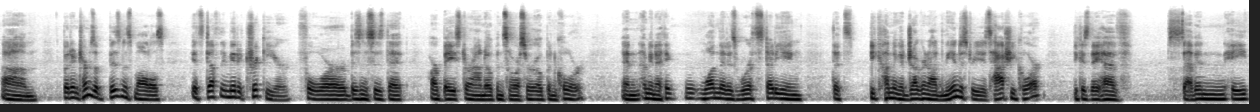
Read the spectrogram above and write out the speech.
Um, but in terms of business models, it's definitely made it trickier for businesses that are based around open source or open core. And I mean, I think one that is worth studying that's becoming a juggernaut in the industry is HashiCorp because they have seven, eight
